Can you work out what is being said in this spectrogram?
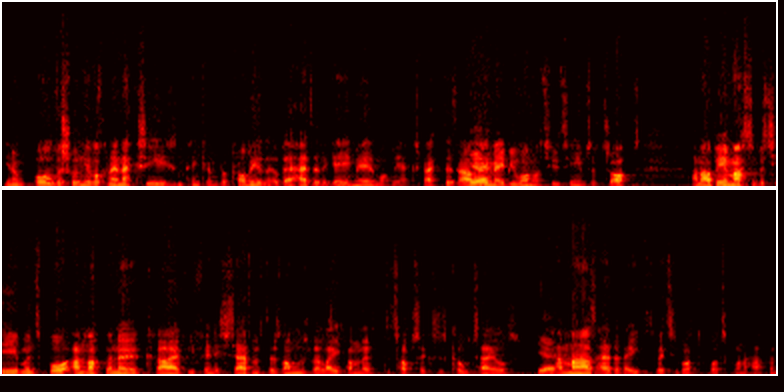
you know, all of a sudden you're looking at next season thinking we're probably a little bit ahead of the game here than what we expected. How Yeah. they maybe one or two teams have dropped. And that'll be a massive achievement, but I'm not going to cry if we finish seventh as long as we're like on the, the top six's coattails. Yeah. And miles ahead of eighth, which is what, what's going to happen.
